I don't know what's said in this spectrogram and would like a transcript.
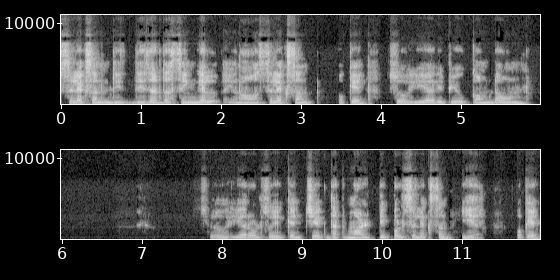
selection. These, these are the single you know selection okay? So here if you come down so here also you can check that multiple selection here okay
